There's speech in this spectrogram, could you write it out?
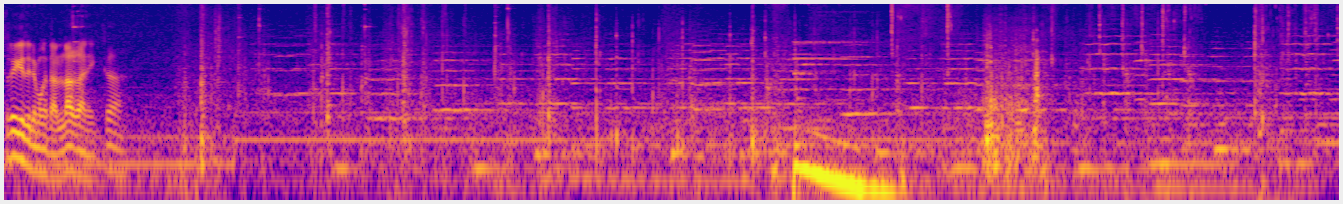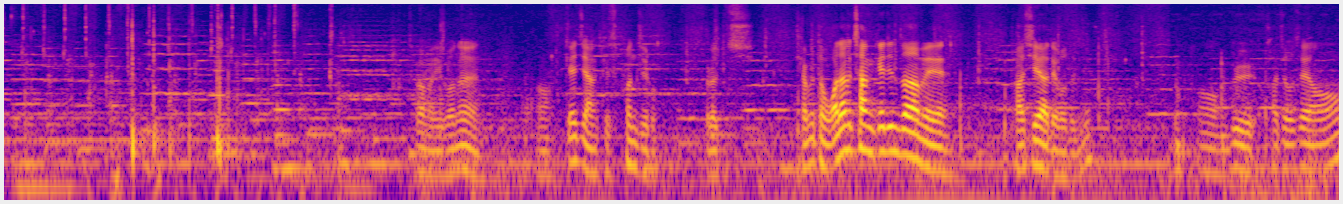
쓰레기들이 막 날아가니까. 깨지 않게 스펀지로. 그렇지. 잘못하면 와장창 깨진 다음에 다시 해야 되거든요. 어, 물 가져오세요.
